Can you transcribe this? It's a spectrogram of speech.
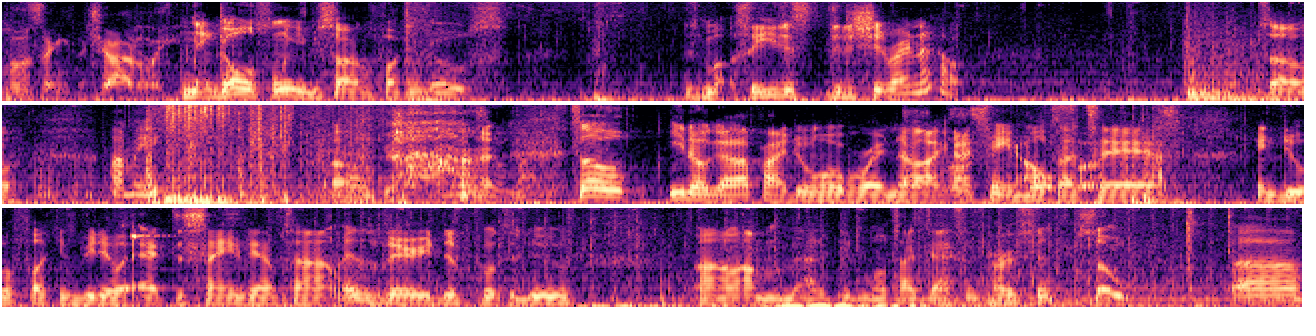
Losing Charlie. And then Ghost, when you be starting fucking Ghost. This mo- See, he just did the shit right now. So, I mean, oh god. so, you know, guys, I'm probably doing horrible right now. I, I can't multitask and do a fucking video at the same damn time. It's very difficult to do. Um, I'm not a good multitasking person. So, uh,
